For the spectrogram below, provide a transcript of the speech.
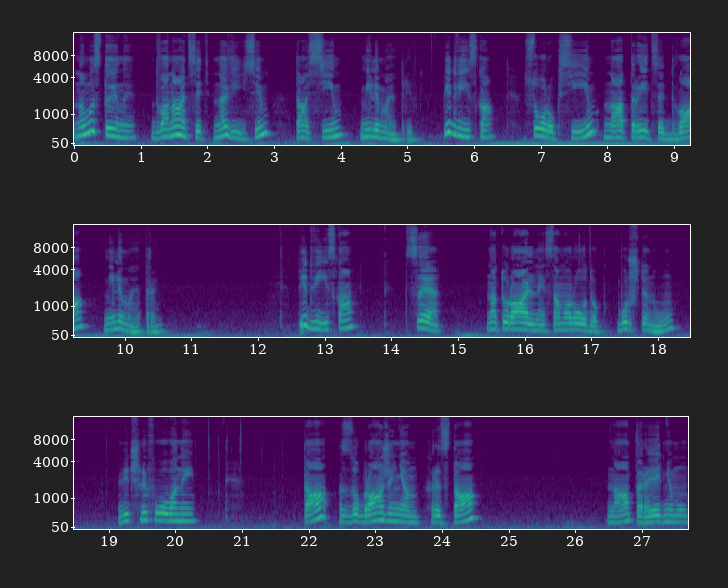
Намистини 12 на 8 та 7 мм. Підвіска 47 на 32 мм. Підвіска це натуральний самородок бурштину, відшліфований, та з зображенням хреста на передньому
